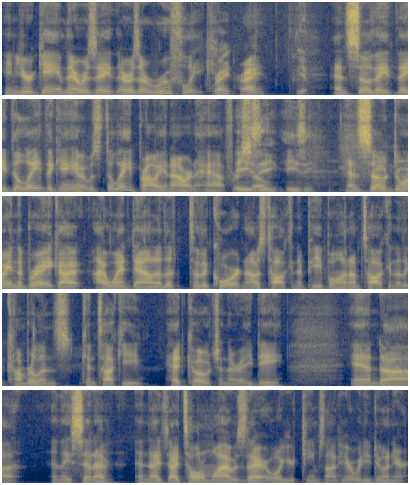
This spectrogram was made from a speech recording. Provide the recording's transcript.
In your game, there was a there was a roof leak, Right. Right. Yep. And so they they delayed the game. It was delayed probably an hour and a half or so. Easy, easy. And so during the break, I, I went down to the to the court and I was talking to people and I'm talking to the Cumberland's Kentucky head coach and their AD, and uh, and they said I and I, I told them why I was there. Well, your team's not here. What are you doing here?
